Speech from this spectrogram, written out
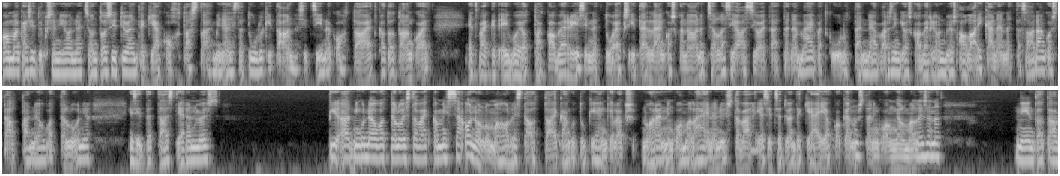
oma käsitykseni on, että se on tosi työntekijäkohtaista, että miten sitä tulkitaan sit siinä kohtaa, että katsotaanko, että, että vaikka et ei voi ottaa kaveria sinne tueksi itselleen, koska nämä on nyt sellaisia asioita, että nämä eivät kuulu tänne, ja varsinkin jos kaveri on myös alaikäinen, että saadaanko sitä ottaa neuvotteluun, ja, ja sitten taas tiedän myös niin kuin neuvotteluista vaikka, missä on ollut mahdollista ottaa ikään kuin tukihenkilöksi nuoren niin kuin oma läheinen ystävä. Ja sitten se työntekijä ei ole kokenut sitä niin kuin ongelmallisena. Niin tota,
